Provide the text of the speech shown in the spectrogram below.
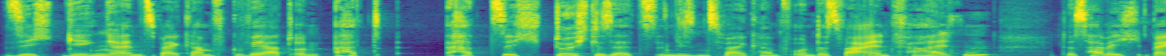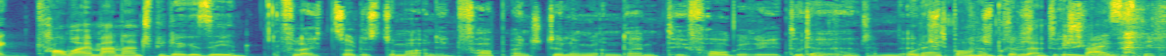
sich gegen einen Zweikampf gewehrt und hat hat sich durchgesetzt in diesem Zweikampf. Und das war ein Verhalten, das habe ich bei kaum einem anderen Spieler gesehen. Vielleicht solltest du mal an den Farbeinstellungen an deinem TV-Gerät. Guter Punkt. Äh, Oder ich brauche eine Brille. Ich weiß es nicht.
